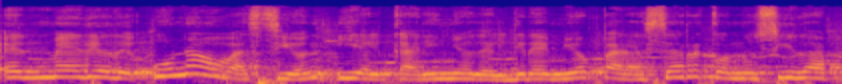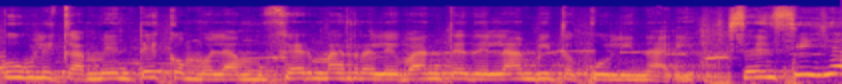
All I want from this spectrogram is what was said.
en medio de una ovación y el cariño del gremio para ser reconocida públicamente como la mujer más relevante relevante del ámbito culinario. Sencilla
